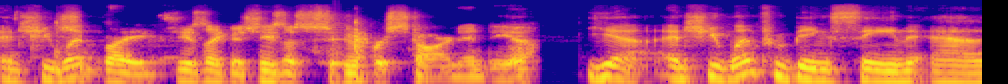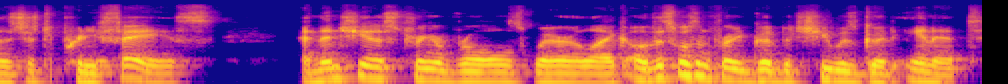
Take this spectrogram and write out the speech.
And she she's went like she's like a, she's a superstar in India. Yeah, and she went from being seen as just a pretty face, and then she had a string of roles where like, oh, this wasn't very good, but she was good in it.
